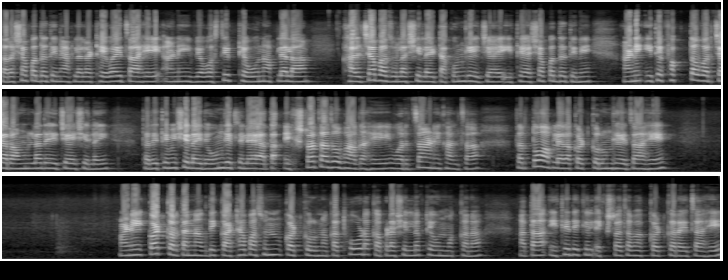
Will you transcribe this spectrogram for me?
तर अशा पद्धतीने आपल्याला ठेवायचं आहे आणि व्यवस्थित ठेवून आपल्याला खालच्या बाजूला शिलाई टाकून घ्यायची आहे. इथे अशा पद्धतीने आणि इथे फक्त वरच्या राऊंडला द्यायची आहे शिलाई. तर इथे मी शिलाई देऊन घेतलेली आहे. आता एक्स्ट्राचा जो भाग आहे वरचा आणि खालचा तर तो आपल्याला कट करून घ्यायचा आहे. आणि कट करताना अगदी काठापासून कट करू नका. थोडा कपडा शिल्लक ठेवून मग करा. आता इथे देखील एक्स्ट्राचा भाग कट करायचा आहे.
